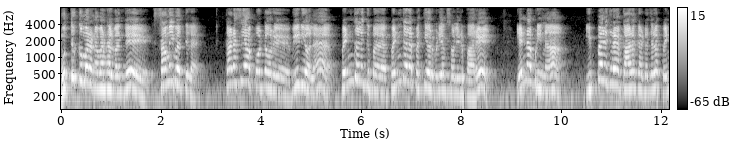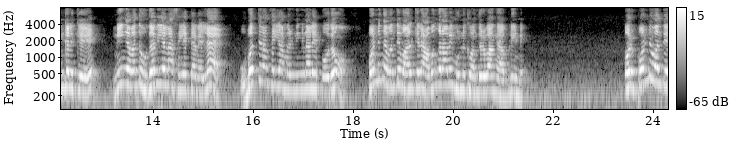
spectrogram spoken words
முத்துக்குமரன் அவர்கள் வந்து சமீபத்தில் கடைசியா போட்ட ஒரு வீடியோல பெண்களுக்கு பெண்களை பத்தி ஒரு விடயம் சொல்லியிருப்பாரு. என்ன அப்படின்னா இப்ப இருக்கிற காலகட்டத்தில் பெண்களுக்கு நீங்க வந்து உதவியெல்லாம் செய்ய தேவையில்ல. உபத்திரம் செய்யாம இருந்தீங்கனாலே போதும். பொண்ணுங்க வந்து வாழ்க்கையில அவங்களாவே முன்னுக்கு வந்துடுவாங்க அப்படின்னு. ஒரு பொண்ணு வந்து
